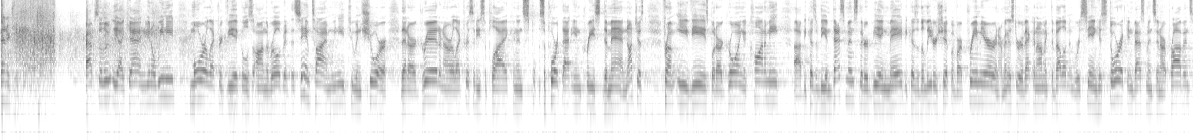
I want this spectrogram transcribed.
Energy. Absolutely, I can. You know, we need more electric vehicles on the road, but at the same time, we need to ensure that our grid and our electricity supply can support that increased demand, not just from EVs, but our growing economy, uh, because of the investments that are being made, because of the leadership of our Premier and our Minister of Economic Development. We're seeing historic investments in our province.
